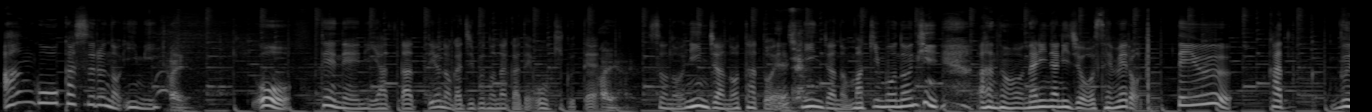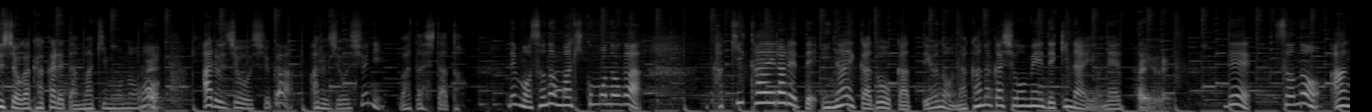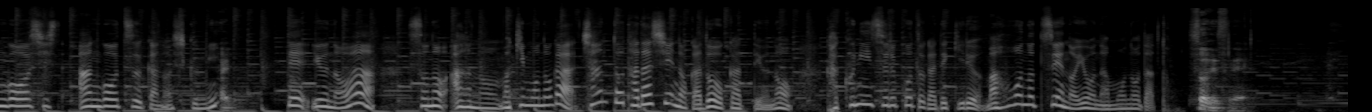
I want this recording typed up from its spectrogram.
暗号化するの意味はい。を丁寧にやったっていうのが自分の中で大きくて、はいはい。その忍者の例え忍者。忍者の巻物にあの何々城を攻めろっていうか文章が書かれた巻物を、はいある城主がある城主に渡したと。でもその巻物が書き換えられていないかどうかっていうのをなかなか証明できないよねっていう。はいはいでその暗号シス暗号通貨の仕組みはいっていうのはそのあの巻物がちゃんと正しいのかどうかっていうのを確認することができる魔法の杖のようなものだと。そうですね。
